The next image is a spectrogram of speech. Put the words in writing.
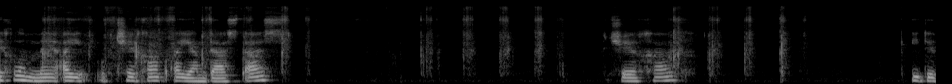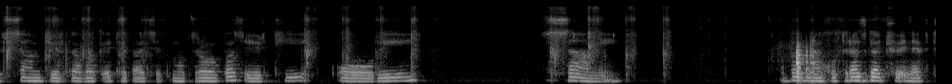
ეხლა მე აი ვჩეხავ აი ამ დასტას. ვჩეხავ კიდევ სამჯერ გავაკეთებ ასეთ მოძრაობას. 1 2 3 აბა ნახოთ რას გაჩვენებთ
